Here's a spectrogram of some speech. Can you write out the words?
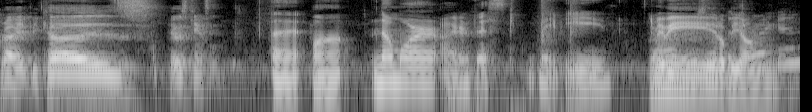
right? Because it was canceled. Uh, uh, no more Iron Fist. Maybe. Maybe it'll the be on Dragon?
